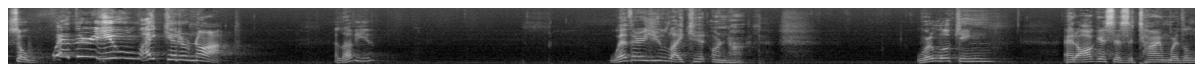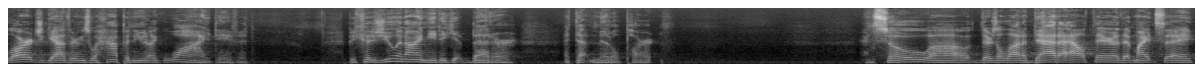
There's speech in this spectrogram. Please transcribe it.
So whether you like it or not, I love you. Whether you like it or not, we're looking at August as a time where the large gatherings will happen. And you're like, why, David? because you and I need to get better at that middle part. And so uh, there's a lot of data out there that might say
